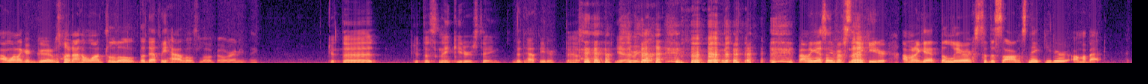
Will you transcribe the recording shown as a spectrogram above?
I want like a good one. I don't want the little the Deathly Hallows logo or anything. Get the Get the snake eaters thing. The Death Eater. The- yeah, there we go. if I'm gonna get something from Snake Eater, I'm gonna get the lyrics to the song Snake Eater on my back.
